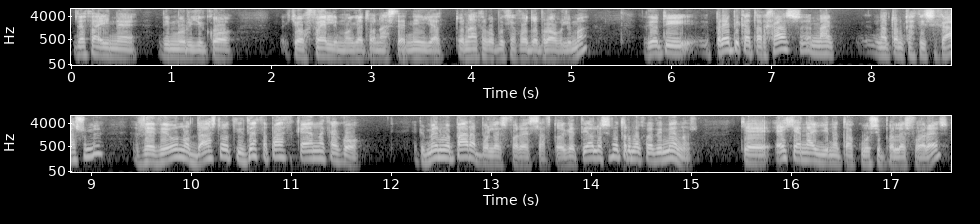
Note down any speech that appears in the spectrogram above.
Δεν θα είναι δημιουργικό και ωφέλιμο για τον ασθενή, για τον άνθρωπο που έχει αυτό το πρόβλημα διότι πρέπει καταρχάς να, να τον καθησυχάσουμε βεβαιώνοντάς το ότι δεν θα πάθει κανένα κακό. Επιμένουμε πάρα πολλές φορές σε αυτό γιατί άλλος είναι τρομοκρατημένος και έχει ανάγκη να το ακούσει πολλές φορές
